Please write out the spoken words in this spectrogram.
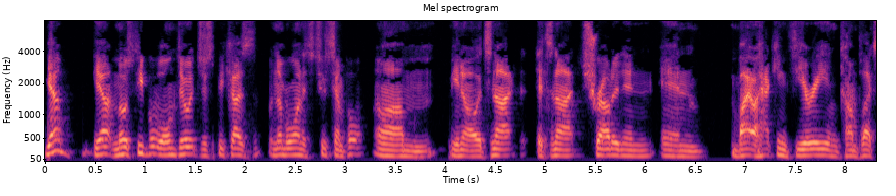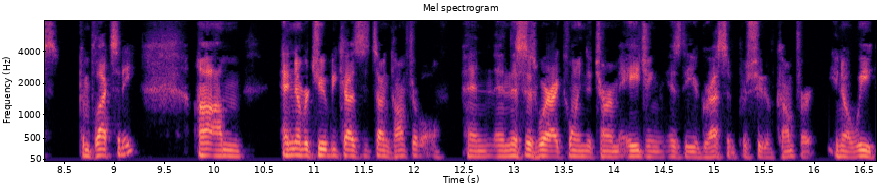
Yeah, yeah. Most people won't do it just because number one, it's too simple. Um, you know, it's not it's not shrouded in in biohacking theory and complex complexity. Um, and number two, because it's uncomfortable. And and this is where I coined the term aging is the aggressive pursuit of comfort. You know, we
